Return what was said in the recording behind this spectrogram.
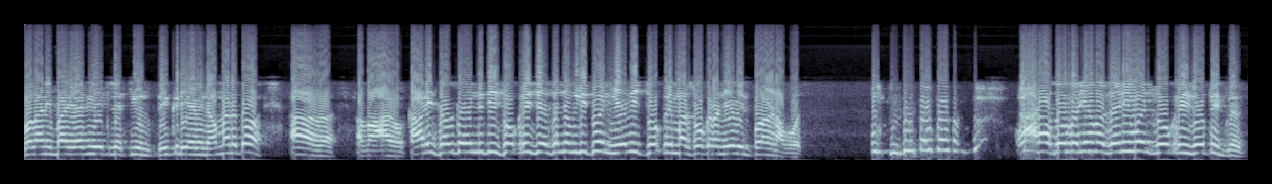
ફલાણી બાઈ આવી એટલે થયું દીકરી આવીને અમારે તો આ કાળી શબ્દ એની છોકરી જે જન્મ લીધો ને એવી જ છોકરી મારા છોકરાને એવી જ પરણાવો છે સારા છોકરીઓમાં જણી હોય ને છોકરી જોતી જ નથી.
